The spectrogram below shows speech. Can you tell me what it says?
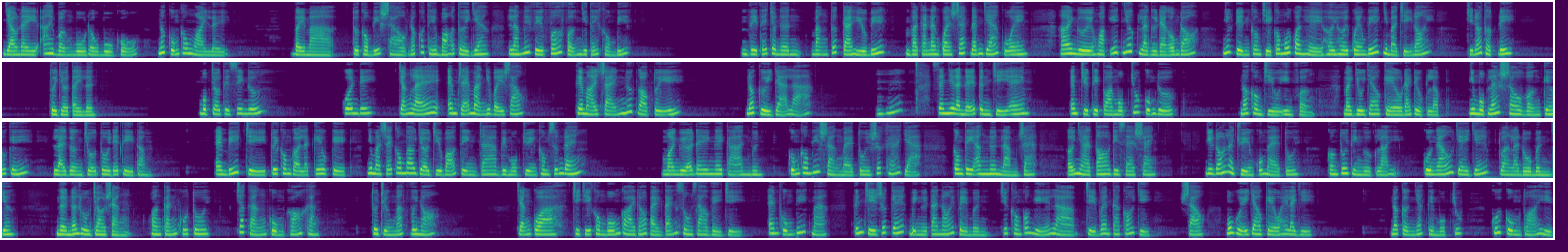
Dạo này ai bận bù đầu bù cổ, Nó cũng không ngoài lệ. Vậy mà Tôi không biết sao nó có thể bỏ thời gian làm mấy việc vớ vẩn như thế không biết. Vì thế cho nên bằng tất cả hiểu biết và khả năng quan sát đánh giá của em, hai người hoặc ít nhất là người đàn ông đó nhất định không chỉ có mối quan hệ hơi hơi quen biết như mà chị nói. Chị nói thật đi. Tôi giơ tay lên. Một chầu thịt xiên nướng. Quên đi, chẳng lẽ em trẻ màng như vậy sao? Thêm hải sản nước ngọt tùy ý. Nó cười giả lả. Uh-huh. Xem như là nể tình chị em. Em chịu thiệt tòi một chút cũng được. Nó không chịu yên phận Mặc dù giao kèo đã được lập Nhưng một lát sau vẫn kéo kế Lại gần chỗ tôi để thì tầm. Em biết chị tuy không gọi là keo kiệt Nhưng mà sẽ không bao giờ chịu bỏ tiền ra Vì một chuyện không xứng đáng. Mọi người ở đây ngay cả anh Minh Cũng không biết rằng mẹ tôi rất khá giả. Công ty ăn nên làm ra Ở nhà to đi xe sang nhưng đó là chuyện của mẹ tôi. Còn tôi thì ngược lại. Quần áo, giày dép toàn là đồ bình dân. Nên nó luôn cho rằng Hoàn cảnh của tôi chắc hẳn cũng khó khăn. Tôi trừng mắt với nó. Chẳng qua, Chị chỉ không muốn có ai đó bàn tán xôn xao về chị. Em cũng biết mà. Tính chị rất ghét bị người ta nói về mình, Chứ không có nghĩa là chị với anh ta có gì. Sao? Muốn hủy giao kèo hay là gì? Nó cần nhắc thêm một chút, Cuối cùng thỏa hiệp.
